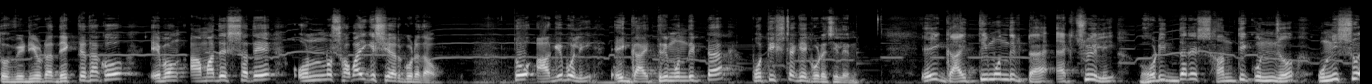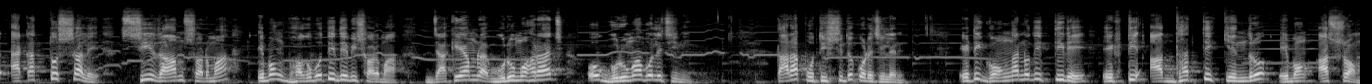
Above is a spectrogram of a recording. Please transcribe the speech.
তো ভিডিওটা দেখতে থাকো এবং আমাদের সাথে অন্য সবাইকে শেয়ার করে দাও। তো আগে বলি, এই গায়ত্রী মন্দিরটা প্রতিষ্ঠা কে করেছিলেন? এই গায়ত্রী মন্দিরটা অ্যাকচুয়ালি হরিদ্বারের শান্তিকুঞ্জ উনিশশো একাত্তর সালে শ্রী রাম শর্মা এবং ভগবতী দেবী শর্মা, যাকে আমরা গুরু মহারাজ ও গুরুমা বলে চিনি, তারা প্রতিষ্ঠিত করেছিলেন। এটি গঙ্গা নদীর তীরে একটি আধ্যাত্মিক কেন্দ্র এবং আশ্রম।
